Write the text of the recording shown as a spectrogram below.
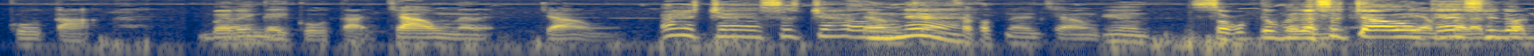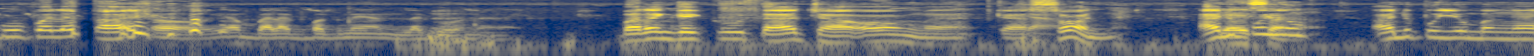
Kuta. Barangay. Barangay Kuta. Chaong na. Chaong. Ah, tsa, sa Chaong na. sa- Sakop na ng Chaong. Yun, sakop na pala sa Chaong, kaya balagbag. po pala tayo. Oo, yan. Balagbag na yan. Laguna. Barangay Kuta, Chaong, ah, Quezon. Ano po Quezon. yung, ano po yung mga,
